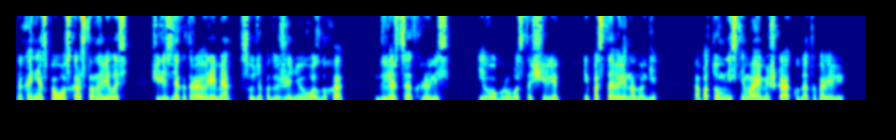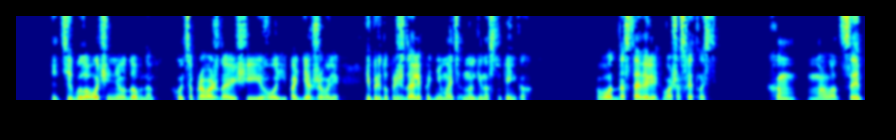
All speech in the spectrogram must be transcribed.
Наконец повозка остановилась. Через некоторое время, судя по движению воздуха, дверцы открылись. Его грубо стащили и поставили на ноги, а потом, не снимая мешка, куда-то повели. Идти было очень неудобно, хоть сопровождающие его и поддерживали, и предупреждали поднимать ноги на ступеньках. «Вот, доставили, ваша светлость». «Хм, молодцы»,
